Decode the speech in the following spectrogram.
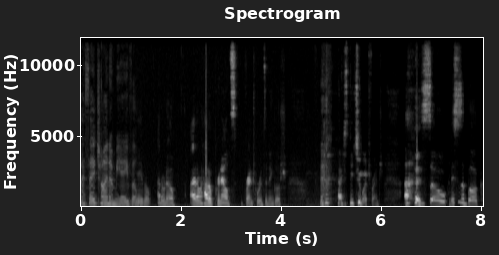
I say China Mieville. Mieville? I don't know. I don't know how to pronounce French words in English. I speak too much French. Uh, so this is a book.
